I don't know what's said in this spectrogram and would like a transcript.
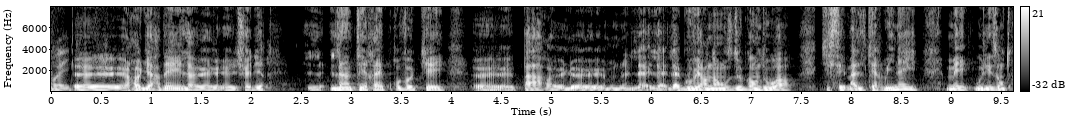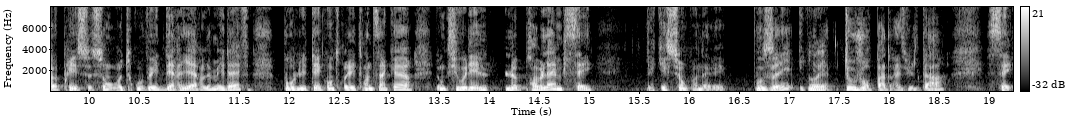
Oui. Euh, regardez, le, je veux dire, l'intérêt provoqué euh, par le, la, la- gouvernance de Gandois, qui s'est mal terminée, mais où les entreprises se sont retrouvées derrière le MEDEF pour lutter contre les 35 heures. Donc, si vous voulez, le problème, c'est la question qu'on avait posée et qui Oui. n'a toujours pas de résultat, c'est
